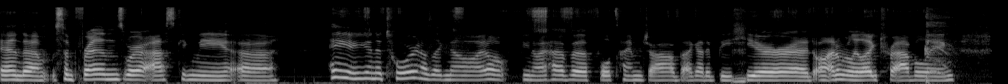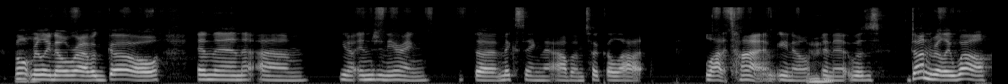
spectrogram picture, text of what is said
and um, some friends were asking me, uh, "Hey, are you going to tour?" And I was like, "No, I don't. You know, I have a full time job. I got to be mm-hmm. here. I don't, I don't really like traveling. I don't mm-hmm. really know where I would go." And then, um, you know, engineering the mixing the album took a lot a lot of time, you know, mm-hmm. and it was done really well.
